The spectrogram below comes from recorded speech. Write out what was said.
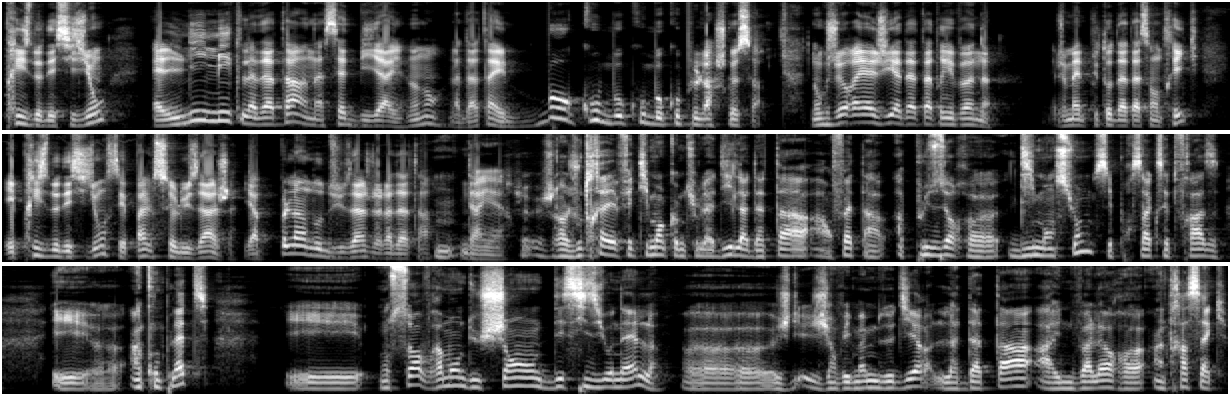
prise de décision, elle limite la data à un asset BI. Non, non, la data est beaucoup, beaucoup, beaucoup plus large que ça. Donc je réagis à data driven, je mettre plutôt data centrique, et prise de décision, c'est pas le seul usage. Il y a plein d'autres usages de la data mm. derrière. Je, rajouterais effectivement, comme tu l'as dit, la data en fait a, plusieurs euh, dimensions. C'est pour ça que cette phrase est euh, incomplète. Et on sort vraiment du champ décisionnel. Euh, J'ai envie même de dire, la data a une valeur euh, intrinsèque.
